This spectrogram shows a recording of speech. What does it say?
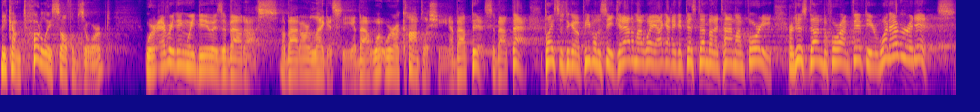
become totally self absorbed, where everything we do is about us, about our legacy, about what we're accomplishing, about this, about that. Places to go, people to see. Get out of my way. I got to get this done by the time I'm 40 or this done before I'm 50 or whatever it is.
